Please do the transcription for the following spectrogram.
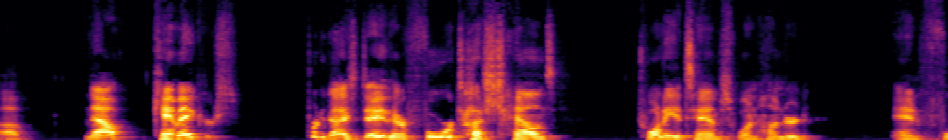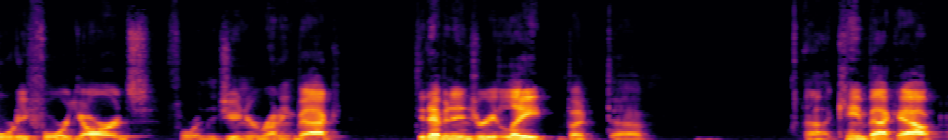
Uh, now, Cam Akers, pretty nice day there. Four touchdowns, 20 attempts, 100 and 44 yards for the junior running back. Did have an injury late, but uh, uh, came back out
